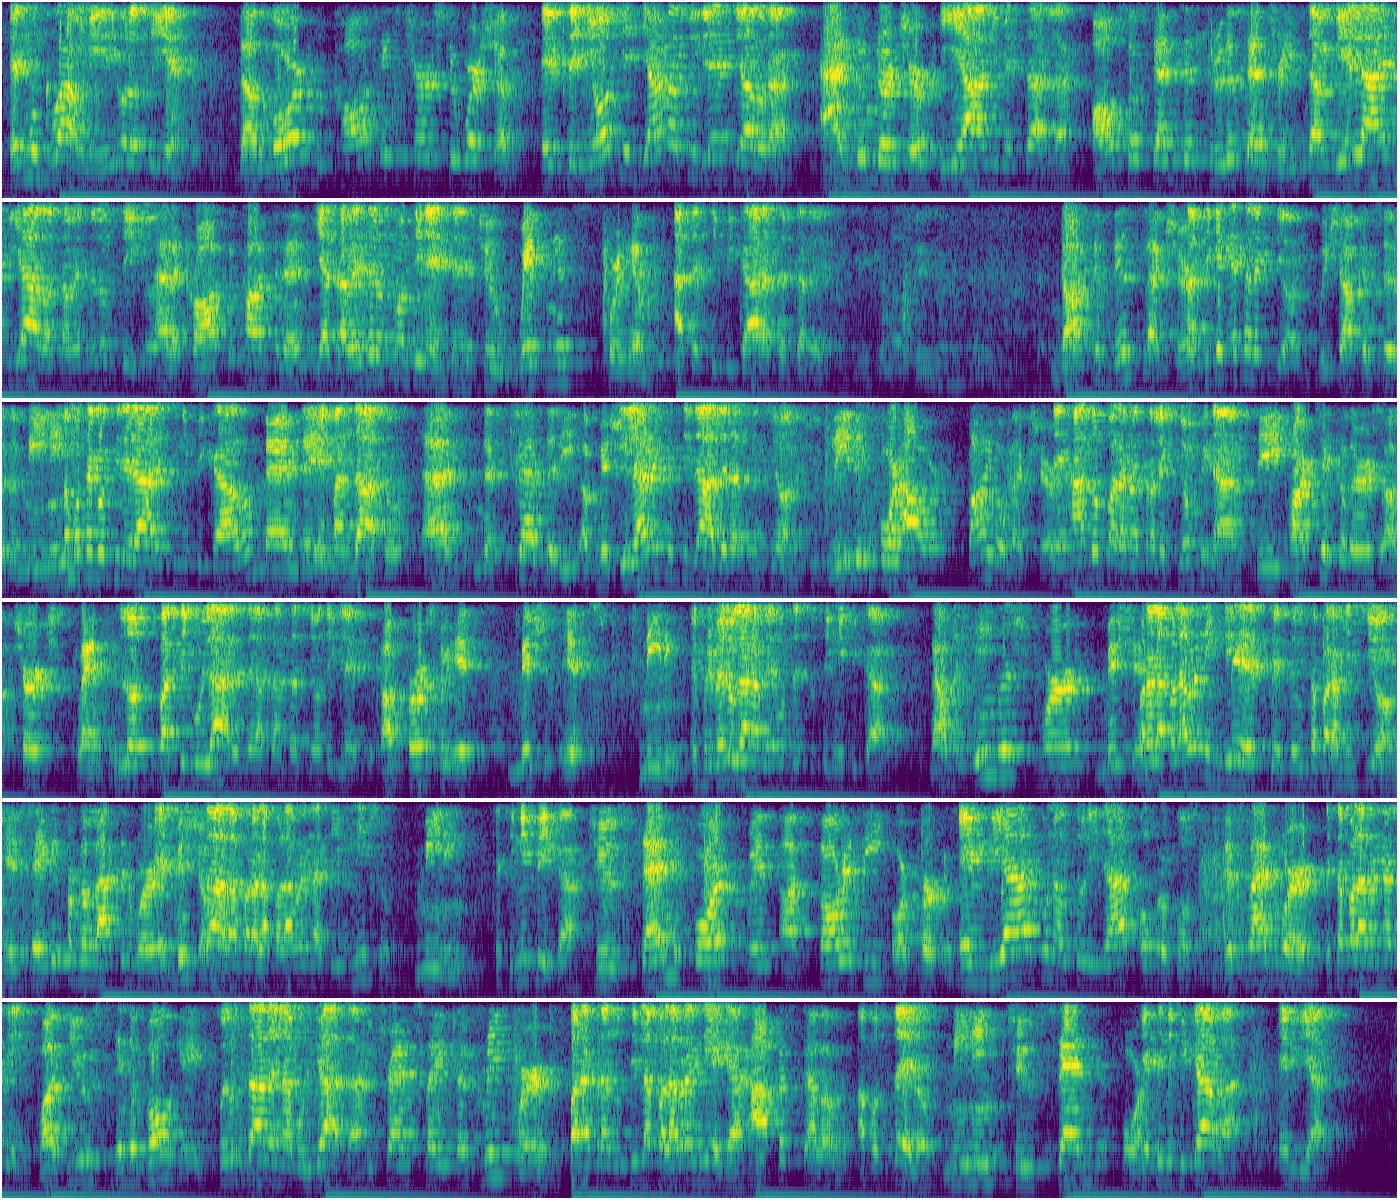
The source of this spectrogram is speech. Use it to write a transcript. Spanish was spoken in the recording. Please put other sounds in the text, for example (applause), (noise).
Edmund Clowney dijo lo siguiente. The Lord who calls his church to worship El Señor quien llama a su iglesia a adorar and to nurture y a alimentarla, also sends it through the centuries también la ha enviado a través de los siglos and across the continent y a través de los continentes to witness for him. a testificar acerca de él. Thus, in this lecture, Así que en esta lección we shall consider the meaning, vamos a considerar el significado, el mandate, mandato and necessity of y la necesidad de las misiones, leaving for our final lecture dejando para nuestra lección final the particulars of church planting. los particulares de la plantación de iglesia. Come first to its mission, its meaning. En primer lugar, hablemos de su significado. Now, the English word mission Ahora, la palabra en inglés que se usa para misión is taken from the Latin word es mission, usada para la palabra en latín mission, meaning que significa to send forth with authority or purpose. enviar con autoridad o propósito. This Latin word Esta palabra en latín was used in the Vulgate fue usada en la Vulgata to translate the Greek word para traducir la palabra griega apostello, apostelo, meaning to send forth. que significaba enviar.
